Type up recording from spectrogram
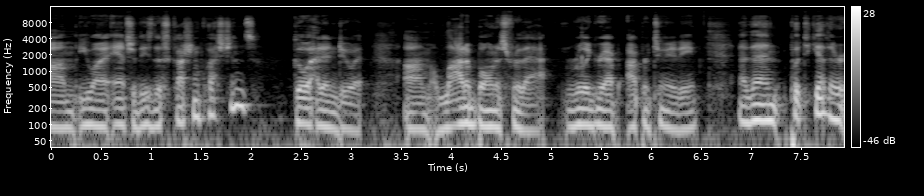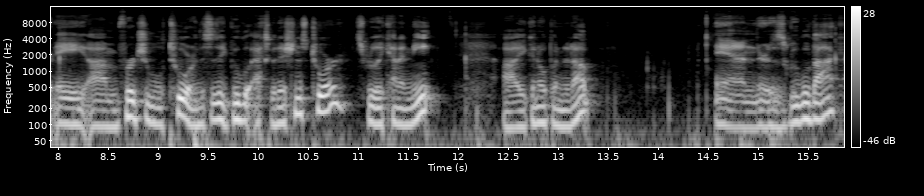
um, you want to answer these discussion questions, go ahead and do it. Um, a lot of bonus for that. Really great opportunity. And then put together a um, virtual tour. This is a Google Expeditions tour. It's really kind of neat. Uh, you can open it up, and there's Google Doc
